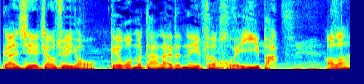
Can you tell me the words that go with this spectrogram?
感谢张学友给我们带来的那一份回忆吧。好了，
